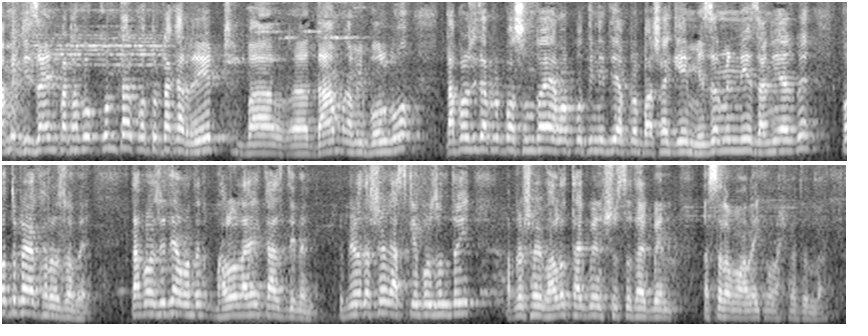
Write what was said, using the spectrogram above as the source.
আমি ডিজাইন পাঠাবো কোনটার কত টাকা রেট বা দাম আমি বলব। তারপর যদি আপনার পছন্দ হয়, আমার প্রতিনিধি আপনার বাসায় গিয়ে মেজারমেন্ট নিয়ে জানিয়ে আসবে, কত টাকা খরচ হবে। তারপর যদি আমাদের ভালো লাগে কাজ দিবেন। প্রিয় দর্শক, আজকে পর্যন্তই। আপনারা সবাই ভালো থাকবেন, সুস্থ থাকবেন। আসসালামু আলাইকুম রহমতুল্লাহ।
